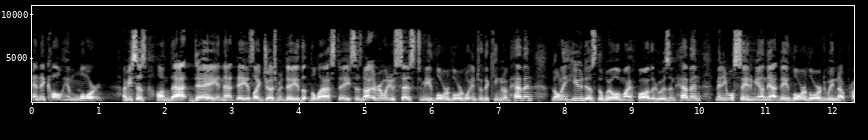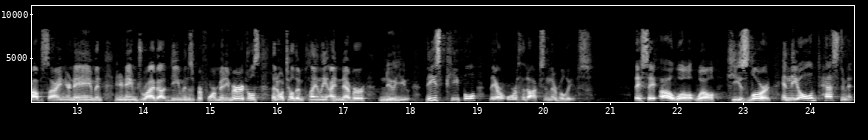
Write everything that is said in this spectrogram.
and they call him Lord. I mean, he says, on that day, and that day is like judgment day, the, the, last day, he says, Not everyone who says to me, Lord, Lord, will enter the kingdom of heaven, but only he who does the will of my Father who is in heaven. Many will say to me on that day, Lord, Lord, do we not prophesy in your name, and in your name drive out demons and perform many miracles? Then I will tell them plainly, I never knew you. These people, they are orthodox in their beliefs. They say, oh, well, well, he's Lord. In the Old Testament,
